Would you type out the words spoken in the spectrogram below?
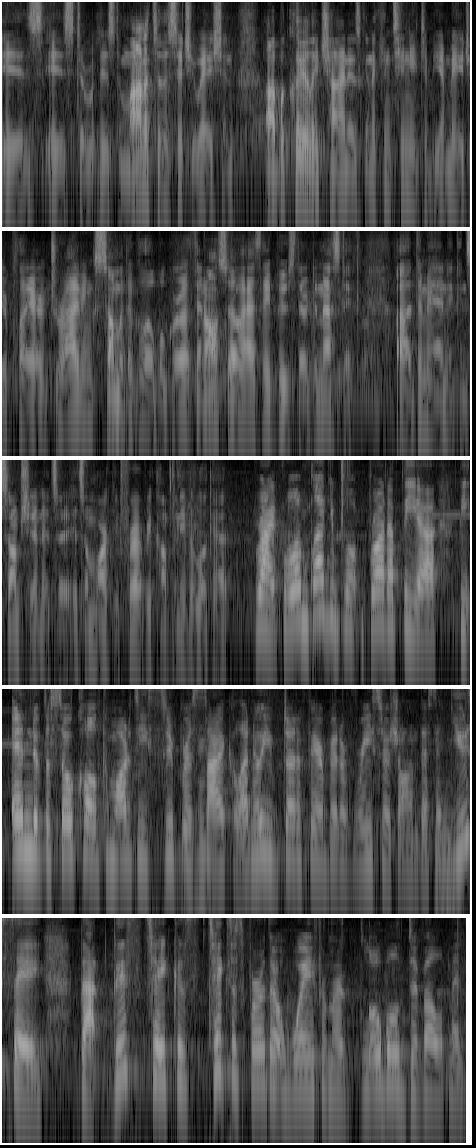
is, is, to, is to monitor the situation, uh, but clearly China is going to continue to be a major player driving some of the global growth and also as they boost their domestic demand and consumption, it's a, it's a market for every company to look at. Right. Well, I'm glad you brought up the uh, the end of the so-called commodity super mm -hmm. cycle. I know you've done a fair bit of research on this, mm -hmm. and mm-hmm. you say that this take us, takes us further away from our global development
